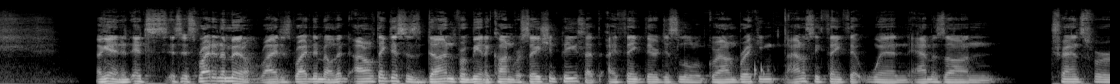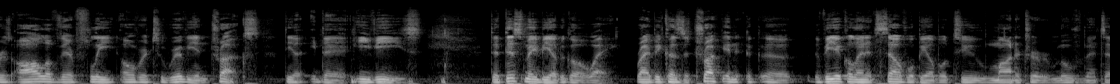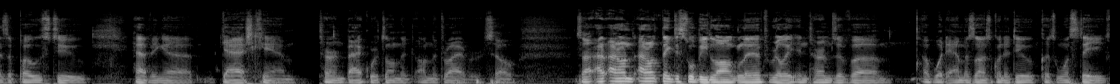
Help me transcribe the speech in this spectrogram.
again, it's, it's it's right in the middle, right? It's right in the middle. I don't think this is done from being a conversation piece. I, I think they're just a little groundbreaking. I honestly think that when Amazon transfers all of their fleet over to Rivian trucks, the the EVs, that this may be able to go away, right? Because the truck in uh, the vehicle in itself will be able to monitor movements as opposed to having a dash cam turned backwards on the on the driver. So So I, I, don't I don't think this will be long lived, really, in terms of um, of what Amazon's going to do. Because once they,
